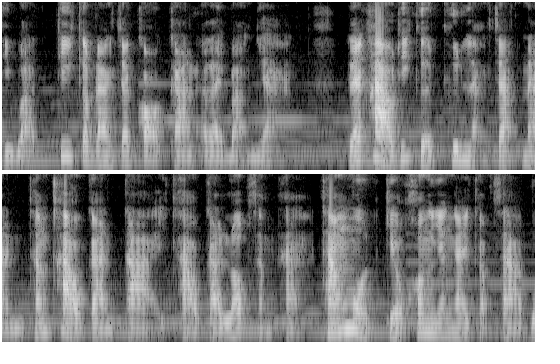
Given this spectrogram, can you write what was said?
ฏิวัติที่กำลังจะก่อการอะไรบางอย่างและข่าวที่เกิดขึ้นหลังจากนั้น ทั้งข่าวการตายข่าวการลอบสังหารทั้งหมดเกี่ยวข้องยังไงกับซาโบ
